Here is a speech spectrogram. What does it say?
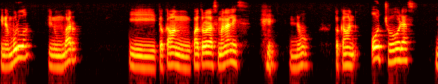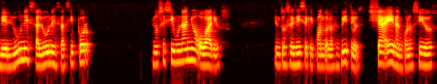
en Hamburgo, en un bar, y tocaban cuatro horas semanales. no, tocaban ocho horas de lunes a lunes, así por no sé si un año o varios. Entonces dice que cuando los Beatles ya eran conocidos,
